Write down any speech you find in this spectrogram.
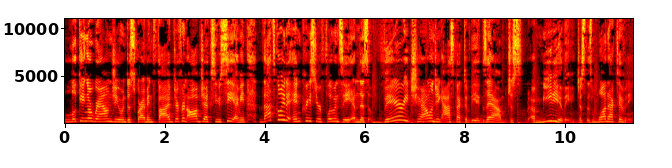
looking around you and describing five different objects you see. I mean, that's going to increase your fluency in this very challenging aspect of the exam just immediately, just this one activity.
